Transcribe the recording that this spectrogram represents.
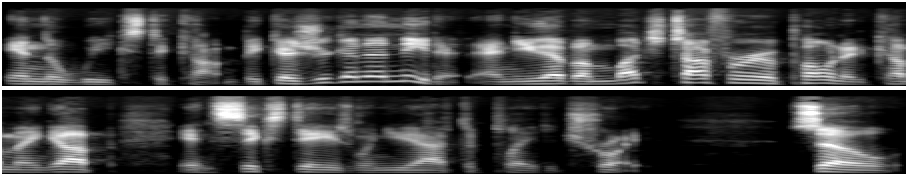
in the weeks to come because you're going to need it and you have a much tougher opponent coming up in 6 days when you have to play Detroit. So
